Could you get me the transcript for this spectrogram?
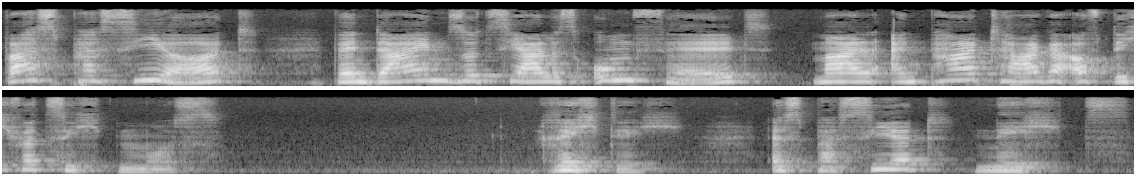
Was passiert, wenn dein soziales Umfeld mal ein paar Tage auf dich verzichten muss? Richtig, es passiert nichts.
